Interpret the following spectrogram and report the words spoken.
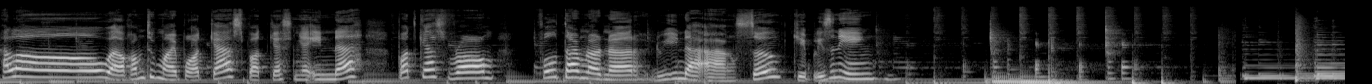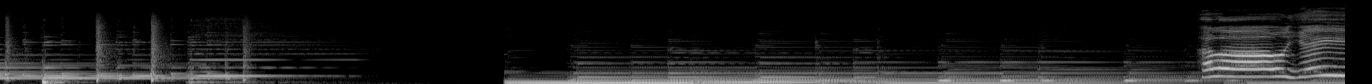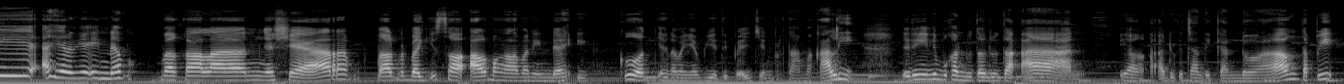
Halo, welcome to my podcast. Podcastnya Indah. Podcast from full time learner Dwi Indah Ang. So, keep listening bakalan nge-share, bakalan berbagi soal pengalaman Indah ikut yang namanya beauty pageant pertama kali. Jadi ini bukan duta-dutaan yang adu kecantikan doang, tapi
